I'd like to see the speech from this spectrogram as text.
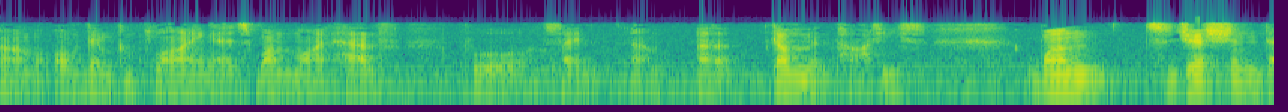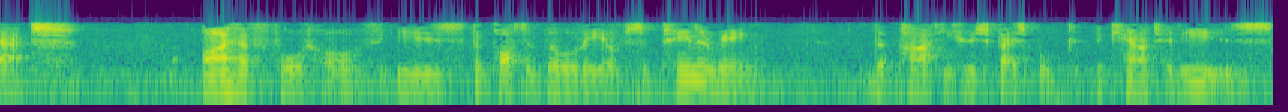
um, of them complying as one might have for, say, um, other government parties. One suggestion that I have thought of is the possibility of subpoenaing the party whose Facebook account it is,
